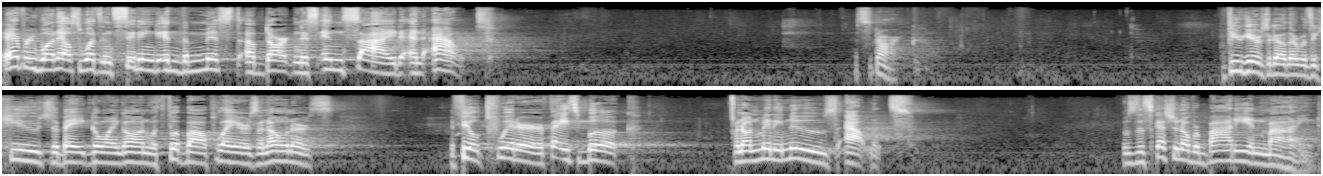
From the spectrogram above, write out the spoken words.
Everyone else wasn't sitting in the midst of darkness, inside and out. It's dark. A few years ago, there was a huge debate going on with football players and owners. It filled Twitter, Facebook, and on many news outlets. It was discussion over body and mind.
